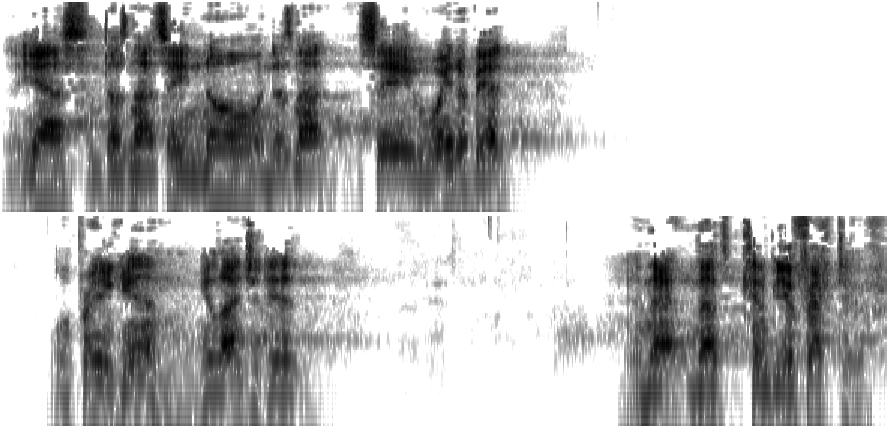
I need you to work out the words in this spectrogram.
yes and does not say no and does not say wait a bit, well, pray again. Elijah did. And that, that can be effective.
